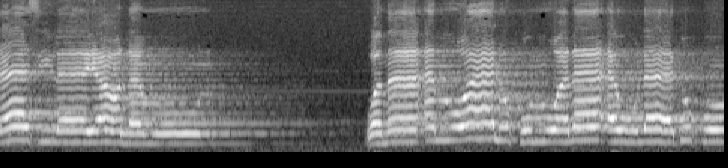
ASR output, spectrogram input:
الناس لا يعلمون وما أموالكم ولا أولادكم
